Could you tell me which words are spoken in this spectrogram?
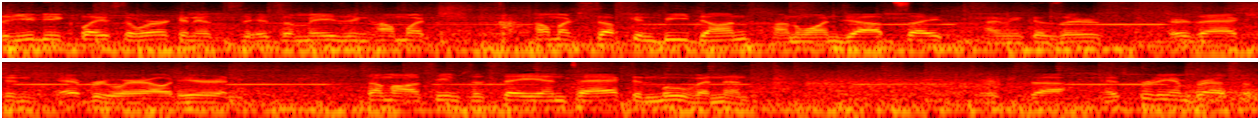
it's a unique place to work, and it's it's amazing how much how much stuff can be done on one job site. I mean, because there's there's action everywhere out here, and somehow it seems to stay intact and moving, and it's uh, it's pretty impressive.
